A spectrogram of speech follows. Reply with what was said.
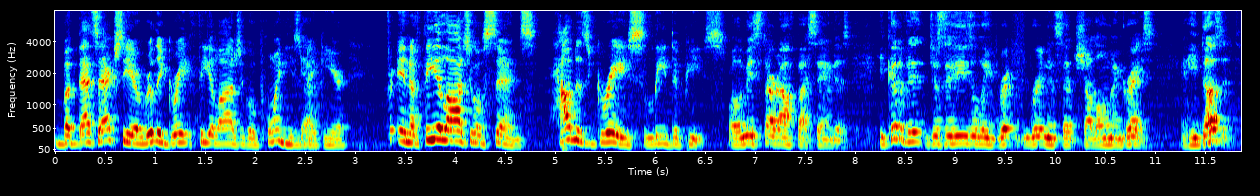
but that's actually a really great theological point he's Yeah. making here. For- In a theological sense, how does grace lead to peace? Well, let me start off by saying this. He could have just as easily written and said shalom and grace, and he doesn't.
